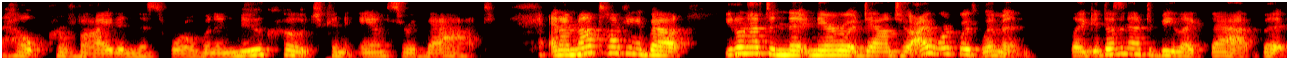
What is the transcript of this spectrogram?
help provide in this world when a new coach can answer that and i'm not talking about you don't have to n- narrow it down to i work with women like it doesn't have to be like that but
